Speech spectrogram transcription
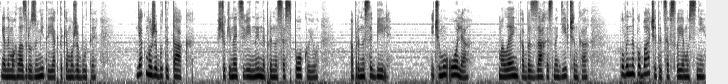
Я не могла зрозуміти, як таке може бути. Як може бути так, що кінець війни не принесе спокою, а принесе біль? І чому Оля, маленька, беззахисна дівчинка, повинна побачити це в своєму сні?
